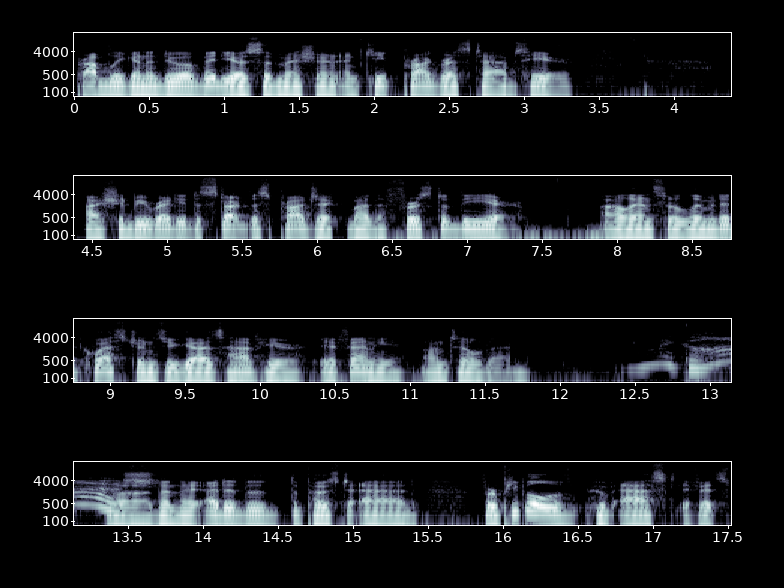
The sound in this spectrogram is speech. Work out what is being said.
Probably gonna do a video submission and keep progress tabs here. I should be ready to start this project by the first of the year. I'll answer limited questions you guys have here, if any, until then. Oh my gosh. Uh, then they edited the post to add for people who've asked if it's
